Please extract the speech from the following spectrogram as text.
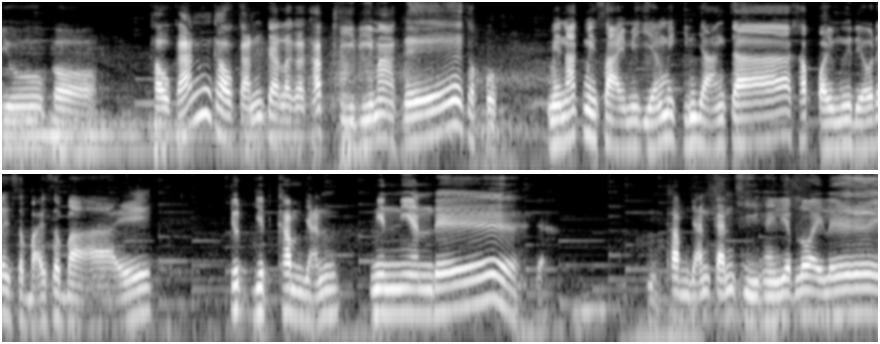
อยู่ก็ เข้ากันเข้ากันจ้ะแล้วก็ขับขี่ดีมากเด้อครับผม ไม่นักไม่ใส่ไม่เอียงไม่กินอย่างจ้าครับ ปล่อยมือเดียวได้สบายสบายจุดยึดคำยันเนียนเนียนเด้อจ้ะคำยันกันขี่ให้เรียบร้อยเลย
